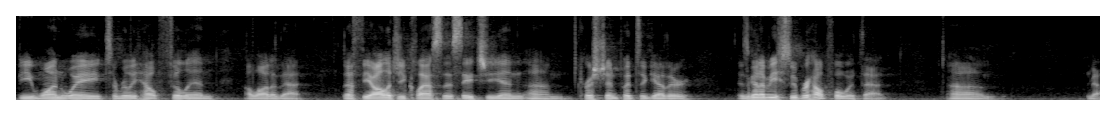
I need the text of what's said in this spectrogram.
be one way to really help fill in a lot of that. The theology class that Seichi and um, Christian put together is going to be super helpful with that. Um, yeah.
